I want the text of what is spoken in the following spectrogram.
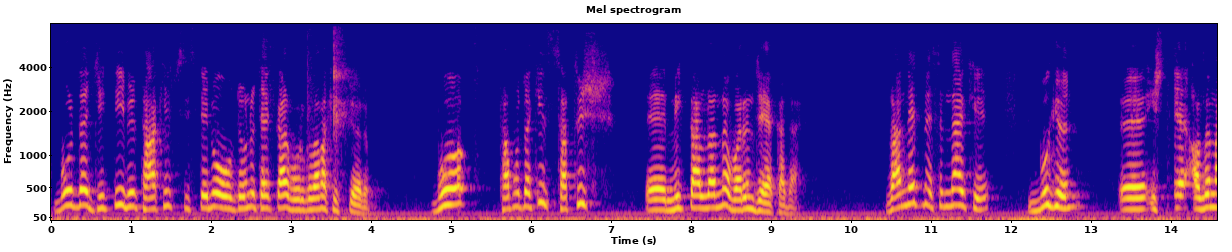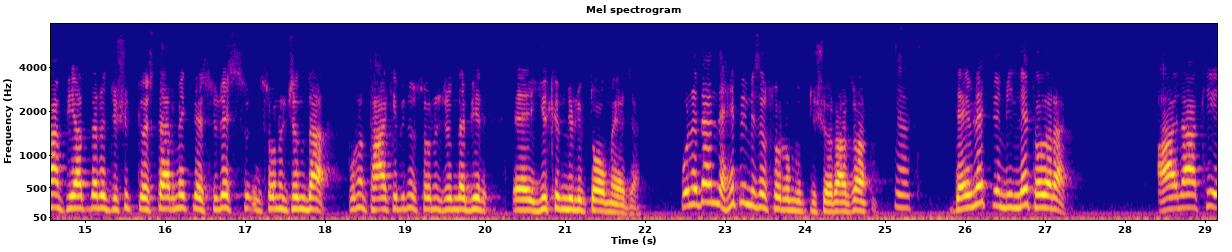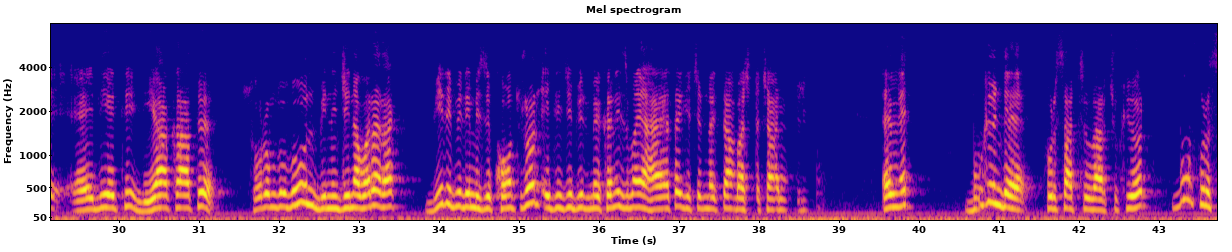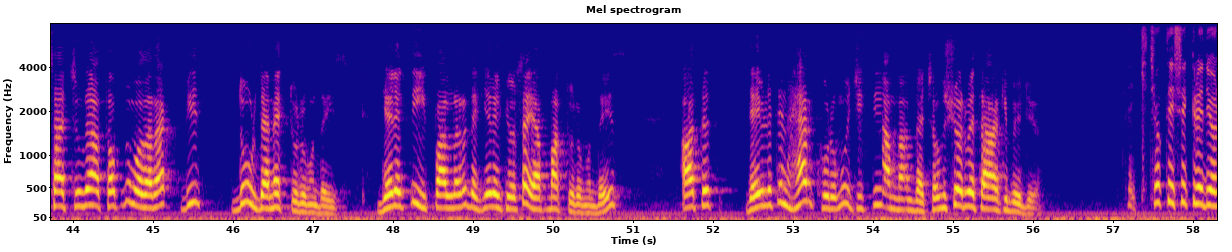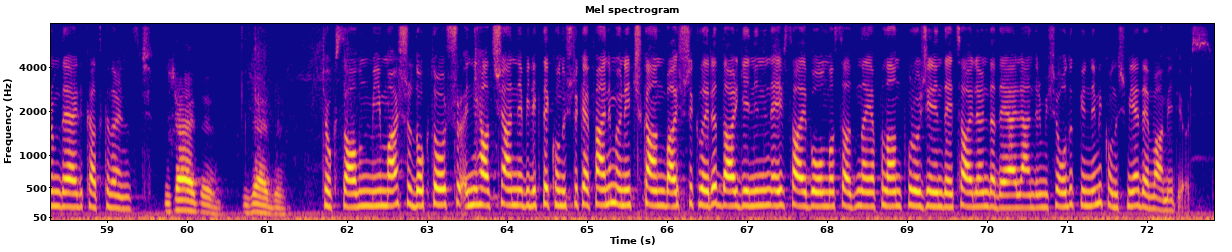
burada ciddi bir takip sistemi olduğunu tekrar vurgulamak istiyorum. Bu tapudaki satış e, miktarlarına varıncaya kadar. Zannetmesinler ki bugün e, işte alınan fiyatları düşük göstermekle süreç sonucunda bunun takibinin sonucunda bir e, yükümlülük de olmayacak. Bu nedenle hepimize sorumluluk düşüyor Arzu Hanım. Evet. Devlet ve millet olarak ahlaki, ehliyeti, liyakatı, sorumluluğun bilincine vararak birbirimizi kontrol edici bir mekanizmayı hayata geçirmekten başka çare yok. Evet, bugün de fırsatçılar çıkıyor. Bu fırsatçılığa toplum olarak biz dur demek durumundayız. Gerekli ihbarları da gerekiyorsa yapmak durumundayız. Artık devletin her kurumu ciddi anlamda çalışıyor ve takip ediyor. Peki çok teşekkür ediyorum değerli katkılarınız için. Rica ederim. Rica ederim. Çok sağ olun Mimar Doktor Nihat Şen'le birlikte konuştuk efendim. Öne çıkan başlıkları Dargeli'nin ev sahibi olması adına yapılan projenin detaylarını da değerlendirmiş olduk. Gündemi konuşmaya devam ediyoruz.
